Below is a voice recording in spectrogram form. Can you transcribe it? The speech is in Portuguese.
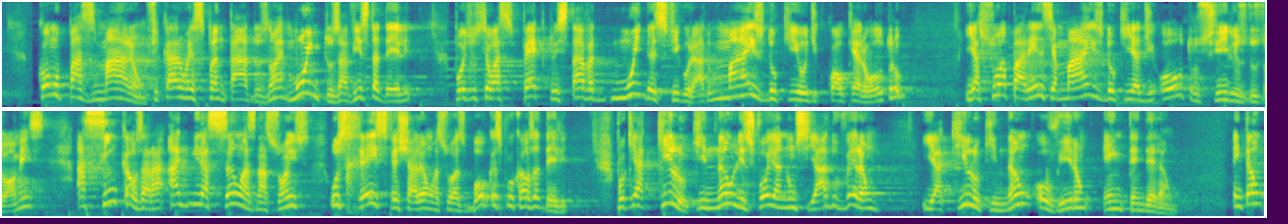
Como pasmaram, ficaram espantados, não é? Muitos à vista dele, pois o seu aspecto estava muito desfigurado, mais do que o de qualquer outro e a sua aparência mais do que a de outros filhos dos homens, assim causará admiração às nações, os reis fecharão as suas bocas por causa dele. Porque aquilo que não lhes foi anunciado verão, e aquilo que não ouviram entenderão. Então,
